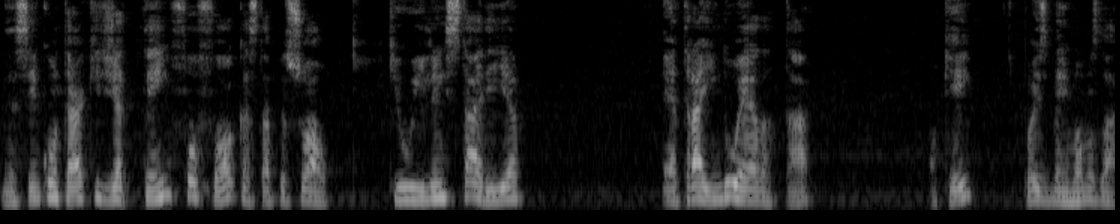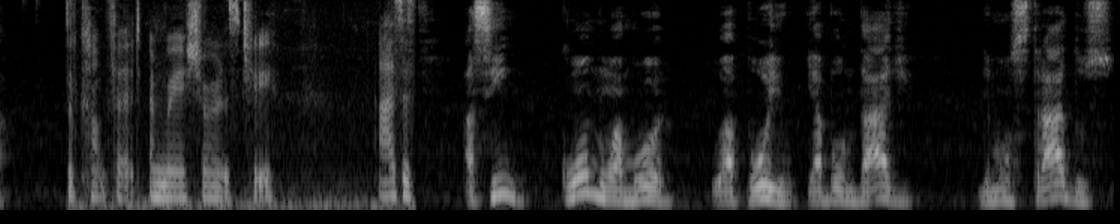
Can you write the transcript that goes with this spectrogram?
Né? Sem contar que já tem fofocas, tá, pessoal? Que o William estaria é, traindo ela, tá? Ok? Pois bem, vamos lá. Assim como o amor, o apoio e a bondade demonstrados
